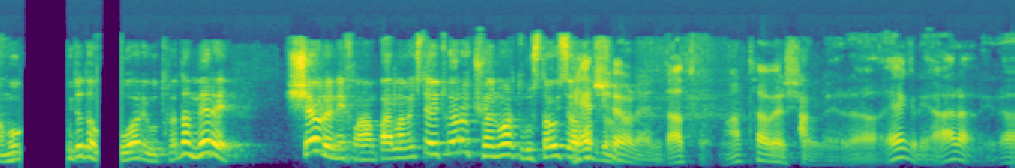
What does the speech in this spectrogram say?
მოვიდა და უარი უთხრა და მე შევლენ ახლა ამ პარლამენტში და იტყვიან რომ ჩვენ ვართ რუსთავის წარმომადგენლები. ეს შევლენ დათო, მართა ვერ შევლენ რა. ეგრე არ არის რა.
